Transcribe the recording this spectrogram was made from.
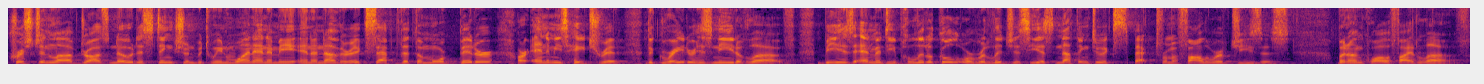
Christian love draws no distinction between one enemy and another, except that the more bitter our enemy's hatred, the greater his need of love. Be his enmity political or religious, he has nothing to expect from a follower of Jesus but unqualified love.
